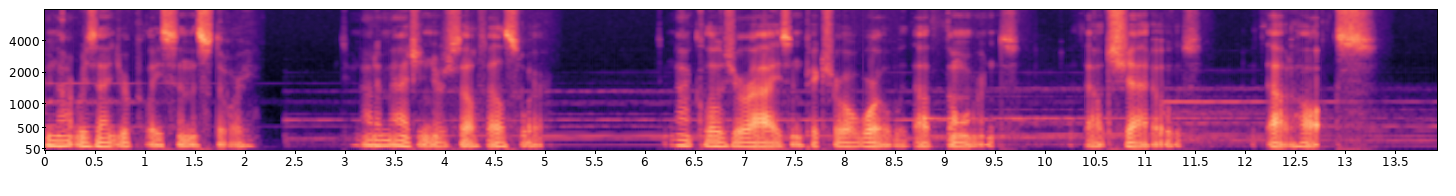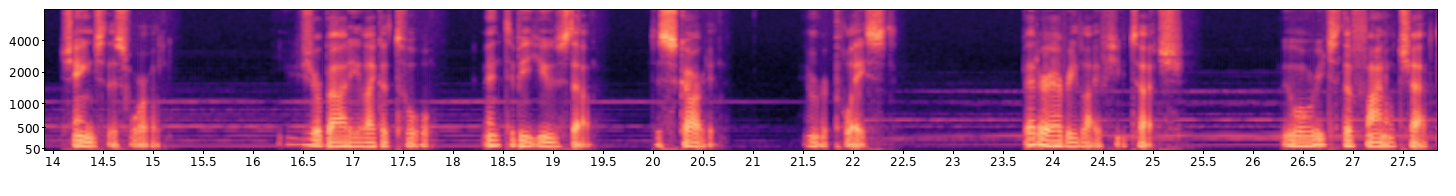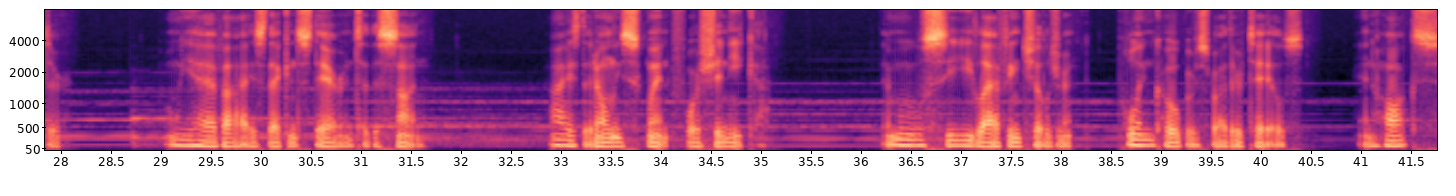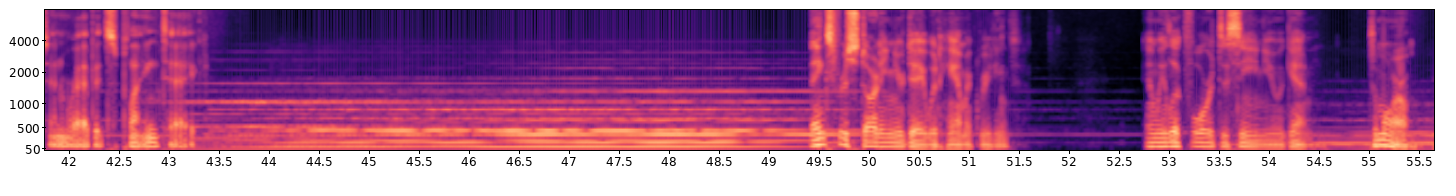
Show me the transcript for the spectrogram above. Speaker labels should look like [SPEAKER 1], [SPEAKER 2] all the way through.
[SPEAKER 1] Do not resent your place in the story. Do not imagine yourself elsewhere. Do not close your eyes and picture a world without thorns, without shadows, without hawks. Change this world. Use your body like a tool meant to be used up, discarded, and replaced. Better every life you touch. We will reach the final chapter when we have eyes that can stare into the sun, eyes that only squint for Shekinah. Then we will see laughing children pulling cobras by their tails and hawks and rabbits playing tag.
[SPEAKER 2] Thanks for starting your day with hammock readings. And we look forward to seeing you again tomorrow.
